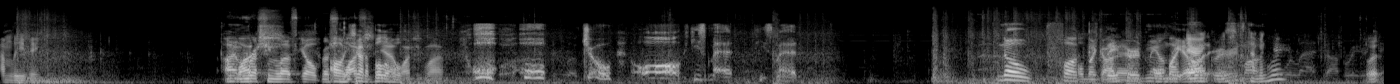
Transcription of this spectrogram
I'm leaving. I'm Watch- rushing left. Yo, rushing Oh, he's watch, got a bullet yeah, hole. watch left. Oh, oh, Joe. Oh, he's mad. He's mad. No, oh fuck. Oh my God, They Aaron. heard me Oh on my the God, Aaron, Algorithm. Chris is coming here. What?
